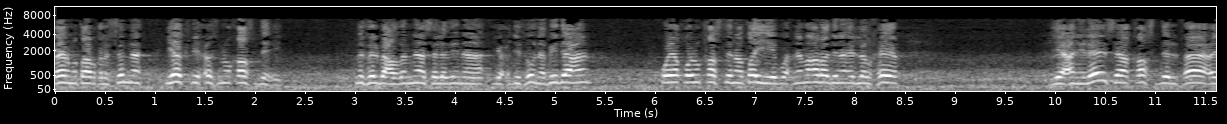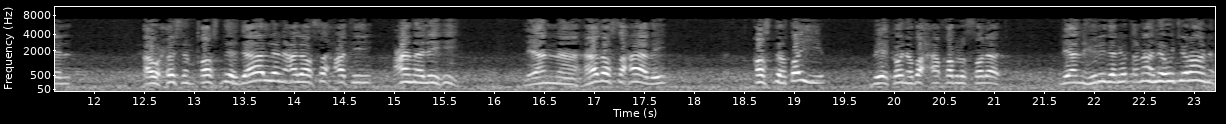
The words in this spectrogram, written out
غير مطابق للسنة يكفي حسن قصده. مثل بعض الناس الذين يحدثون بدعا ويقولون قصدنا طيب وإحنا ما أردنا إلا الخير. يعني ليس قصد الفاعل أو حسن قصده دالا على صحة عمله لأن هذا الصحابي قصده طيب بكونه ضحى قبل الصلاة لأنه يريد أن يطعم أهله وجيرانه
